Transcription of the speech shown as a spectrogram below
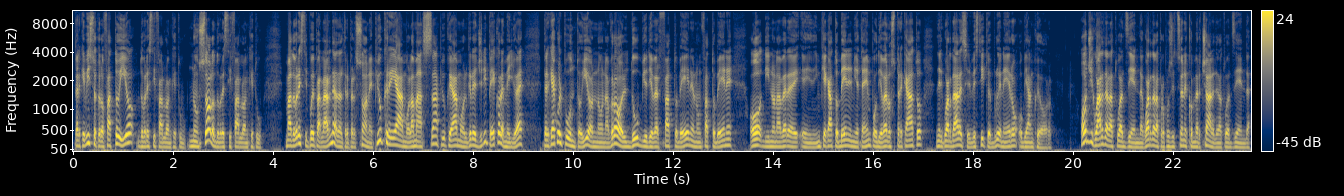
perché visto che l'ho fatto io, dovresti farlo anche tu. Non solo dovresti farlo anche tu, ma dovresti poi parlarne ad altre persone. Più creiamo la massa, più creiamo il gregge di pecore, meglio è, perché a quel punto io non avrò il dubbio di aver fatto bene o non fatto bene, o di non aver eh, impiegato bene il mio tempo, o di averlo sprecato nel guardare se il vestito è blu e nero o bianco e oro. Oggi guarda la tua azienda, guarda la proposizione commerciale della tua azienda,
